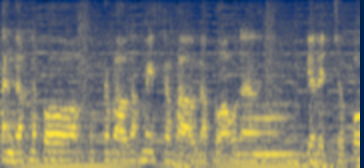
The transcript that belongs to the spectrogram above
Tanggap na po ako trabaho na. May trabaho na po ako ng diretso po.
